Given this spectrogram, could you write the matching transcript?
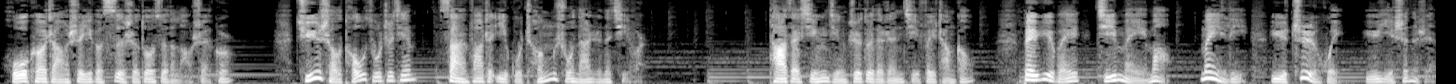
胡科长是一个四十多岁的老帅哥，举手投足之间散发着一股成熟男人的气味。他在刑警支队的人气非常高，被誉为集美貌、魅力与智慧于一身的人。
